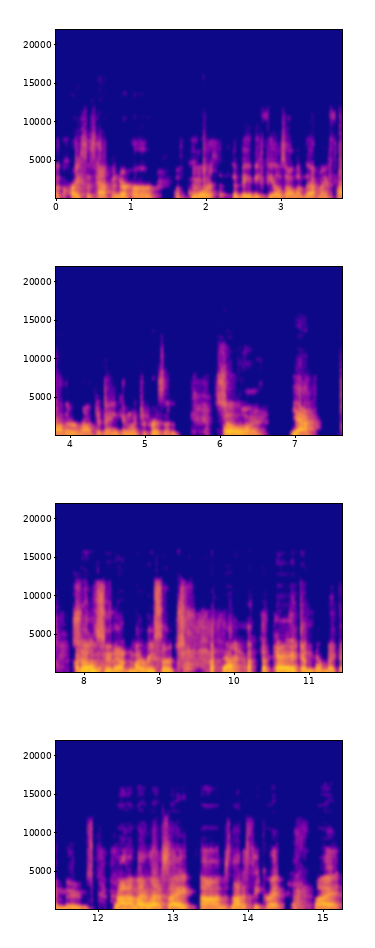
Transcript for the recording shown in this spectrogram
a crisis happened to her of hmm. course hmm. the baby feels all of that my father robbed a bank and went to prison so oh yeah I didn't see that in my research. Yeah. Okay. we're making we're making news. It's not on my website. Um, it's not a secret, but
